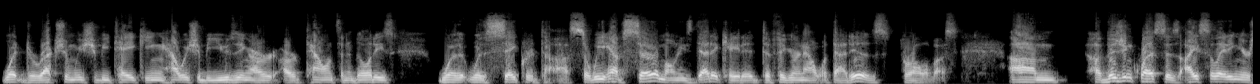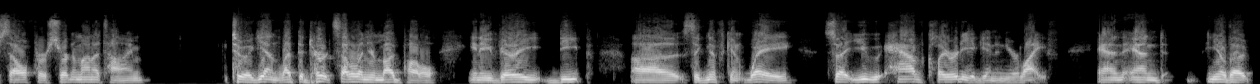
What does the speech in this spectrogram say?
what direction we should be taking, how we should be using our, our talents and abilities was, was sacred to us. So we have ceremonies dedicated to figuring out what that is for all of us. Um, a vision quest is isolating yourself for a certain amount of time to again let the dirt settle in your mud puddle in a very deep, uh, significant way, so that you have clarity again in your life. And and you know the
